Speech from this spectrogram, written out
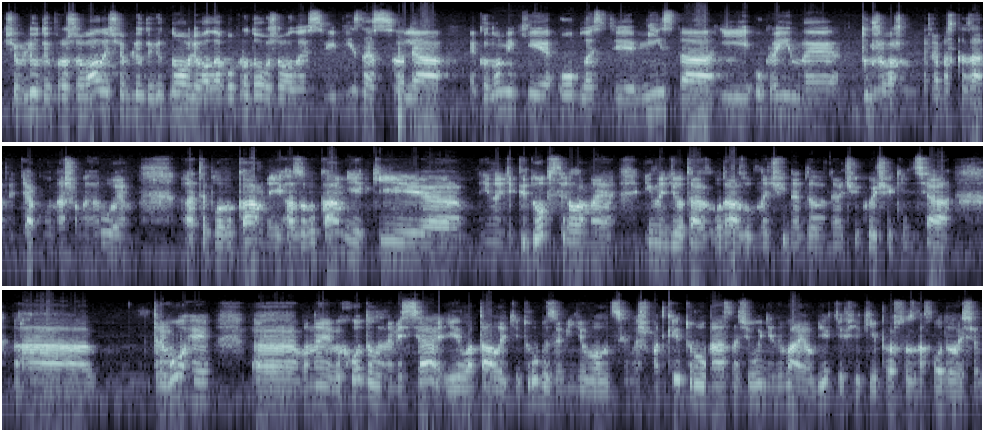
щоб люди проживали, щоб люди відновлювали або продовжували свій бізнес для економіки області, міста і України. Дуже важливо. Треба сказати дякую нашим героям, е, тепловикам і газовикам, які е, іноді під обстрілами, іноді одразу вночі, не до не очікуючи кінця. Тривоги е, вони виходили на місця і латали ті труби, замінювали ці шматки труб. У нас на сьогодні немає об'єктів, які просто знаходилися б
